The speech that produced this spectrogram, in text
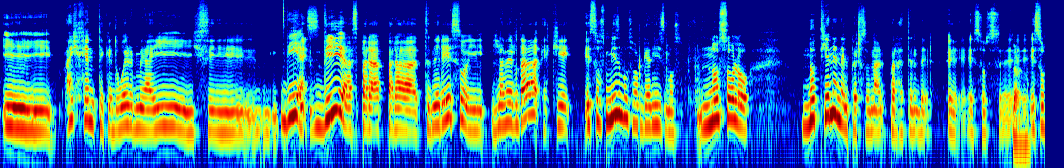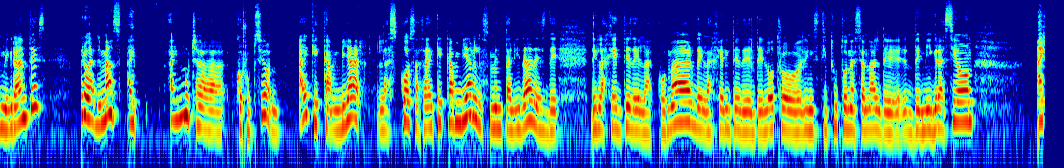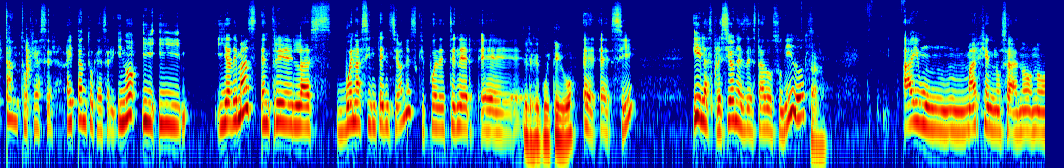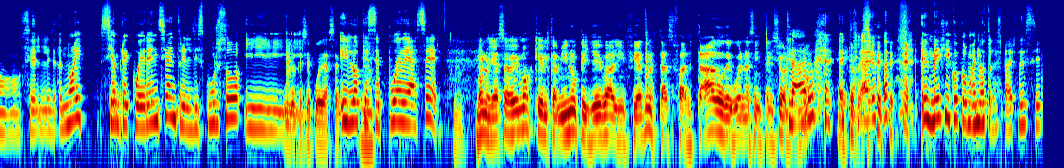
Y hay gente que duerme ahí días, días para, para, tener eso y la verdad es que esos mismos organismos no solo no tienen el personal para atender eh, esos, esos migrantes, pero además hay hay mucha corrupción. Hay que cambiar las cosas, hay que cambiar las mentalidades de, la gente de la Comar, de la gente del otro Instituto Nacional de, Migración. Hay tanto que hacer, hay tanto que hacer. Y, no, y, además, entre las buenas intenciones que puede tener... Eh, el Ejecutivo. Eh, eh, sí. Y las presiones de Estados Unidos. Claro hay un margen, o sea, no, no, no hay siempre coherencia entre el discurso y, Y lo que se puede hacer. y lo que se puede hacer. Bueno, ya sabemos que el camino que lleva al infierno está asfaltado de buenas intenciones. ¿no? Claro, Entonces- claro. En México como en otras partes, sí.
